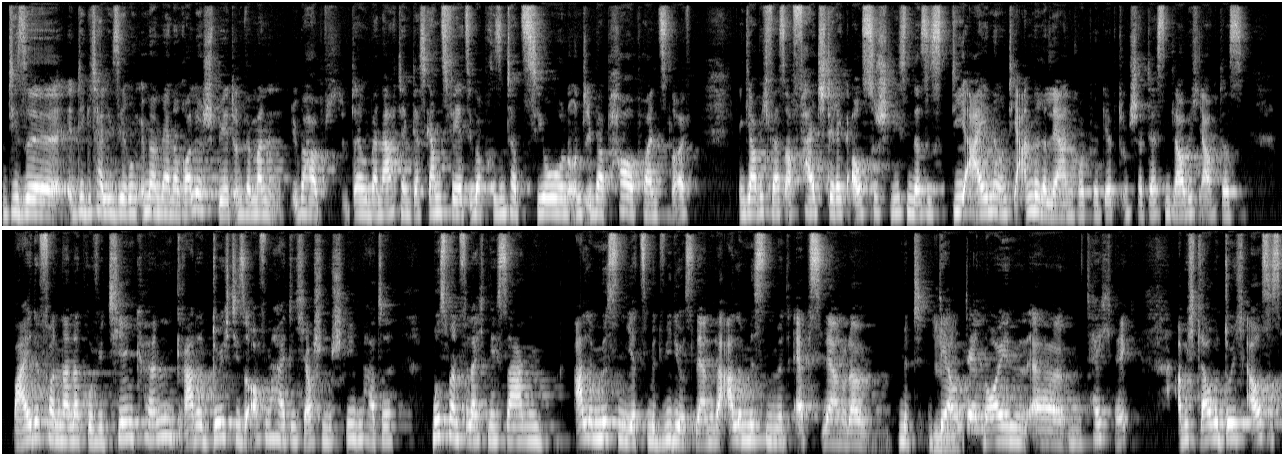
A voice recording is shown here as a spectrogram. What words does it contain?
diese Digitalisierung immer mehr eine Rolle spielt. Und wenn man überhaupt darüber nachdenkt, dass ganz viel jetzt über Präsentation und über PowerPoints läuft, dann glaube ich, wäre es auch falsch, direkt auszuschließen, dass es die eine und die andere Lerngruppe gibt. Und stattdessen glaube ich auch, dass beide voneinander profitieren können. Gerade durch diese Offenheit, die ich auch schon beschrieben hatte, muss man vielleicht nicht sagen, alle müssen jetzt mit Videos lernen oder alle müssen mit Apps lernen oder mit mhm. der und der neuen äh, Technik. Aber ich glaube durchaus, dass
